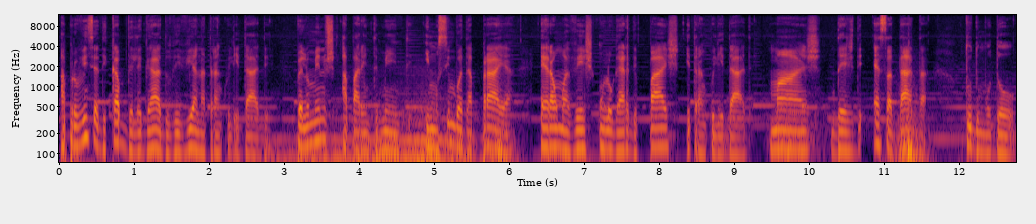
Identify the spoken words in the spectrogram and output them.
a província de Cabo Delegado vivia na tranquilidade, pelo menos aparentemente, e da Praia era uma vez um lugar de paz e tranquilidade. Mas, desde essa data, tudo mudou.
